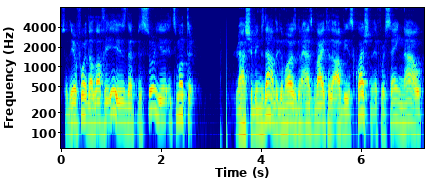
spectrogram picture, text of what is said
So therefore, the halacha is that Besurya it's mutter. Rashi brings down, the Gemara is going to ask Vay to the obvious question. If we're saying now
